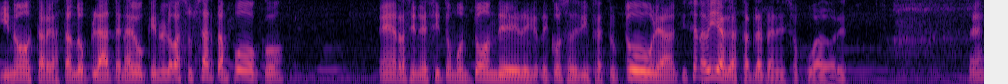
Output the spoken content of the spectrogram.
y no estar gastando plata en algo que no lo vas a usar tampoco. Eh, Racing necesita un montón de, cosas de infraestructura. Quizá no había que gastar plata en esos jugadores. ¿Eh?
